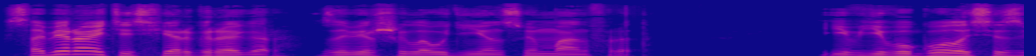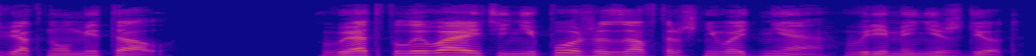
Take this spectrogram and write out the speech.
«Собирайтесь, хер Грегор», — завершил аудиенцию Манфред. И в его голосе звякнул металл. «Вы отплываете не позже завтрашнего дня, время не ждет».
